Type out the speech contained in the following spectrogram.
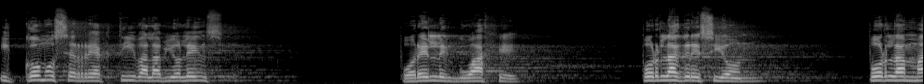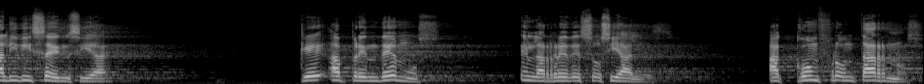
¿Y cómo se reactiva la violencia? Por el lenguaje, por la agresión, por la maledicencia, que aprendemos en las redes sociales a confrontarnos,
